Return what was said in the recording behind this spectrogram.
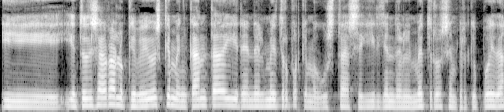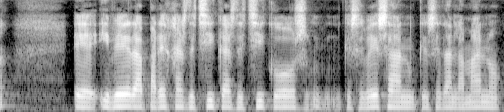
Y, entonces ahora lo que veo es que me encanta ir en el metro porque me gusta seguir yendo en el metro siempre que pueda. Eh, y ver a parejas de chicas, de chicos que se besan, que se dan la mano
